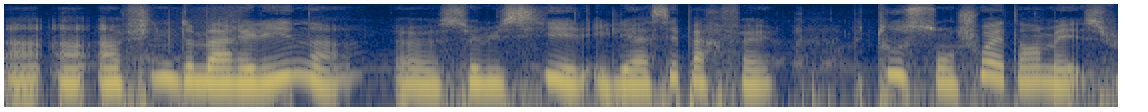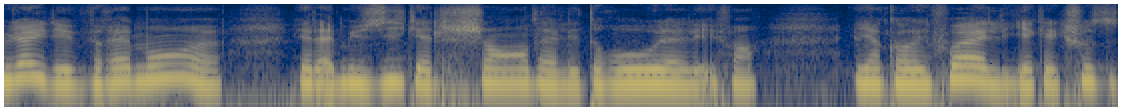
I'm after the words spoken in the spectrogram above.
un, un, film de Marilyn, euh, celui-ci il, est assez parfait. Tous sont chouettes, hein, mais celui-là il est vraiment. Il y a la musique, elle chante, elle est drôle, elle est. Enfin, et encore une fois, il y a quelque chose de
